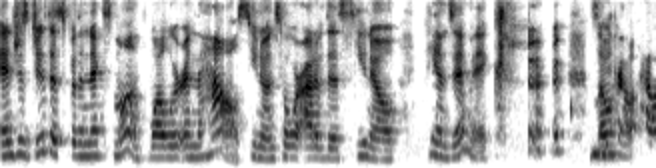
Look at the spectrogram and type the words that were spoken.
and just do this for the next month while we're in the house, you know, until we're out of this, you know, pandemic. so how, how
